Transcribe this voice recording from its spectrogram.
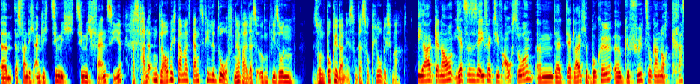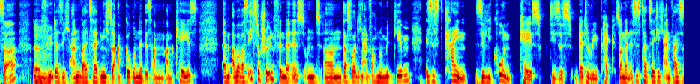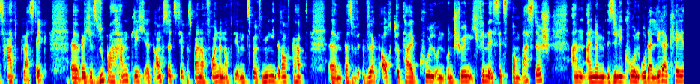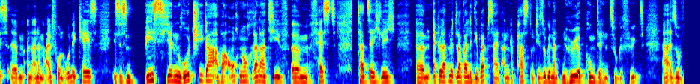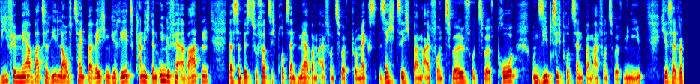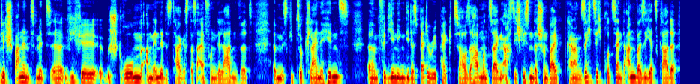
Ähm, das fand ich eigentlich ziemlich, ziemlich fancy. Das fanden, glaube ich, damals ganz viele doof, ne? weil das irgendwie so ein, so ein Buckel dann ist und das so klobig macht. Ja, genau. Jetzt ist es ja effektiv auch so. Ähm, der, der gleiche Buckel, äh, gefühlt sogar noch krasser, äh, mhm. fühlt er sich an, weil es halt nicht so abgerundet ist am, am Case. Ähm, aber was ich so schön finde ist, und ähm, das wollte ich einfach nur mitgeben, es ist kein Silikon-Case, dieses Battery Pack, sondern es ist tatsächlich ein weißes Hartplastik, äh, welches super handlich äh, drauf sitzt. Ich habe es bei einer Freundin auf dem 12 Mini drauf gehabt. Ähm, das wirkt auch total cool und, und schön. Ich finde, es sitzt bombastisch an einem Silikon- oder Ledercase, ähm, an einem iPhone ohne Case. Ist es ein bisschen rutschiger, aber auch noch relativ ähm, fest tatsächlich. Ähm, Apple hat mittlerweile die Website angepasst und die sogenannten Höhepunkte hinzugefügt. Ja, also wie viel mehr Batterielaufzeit bei welchem Gerät kann ich denn ungefähr erwarten? Das sind bis zu 40 Prozent mehr beim iPhone 12 Pro Max, 60 beim iPhone 12 und 12 Pro und 70 Prozent beim iPhone 12 Mini. Hier ist halt wirklich spannend mit äh, wie viel Strom am Ende des Tages das iPhone geladen wird. Ähm, es gibt so kleine Hints ähm, für diejenigen, die das Battery Pack zu Hause haben und sagen, ach, sie schließen das schon schon bei, keine Ahnung, 60 Prozent an, weil sie jetzt gerade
